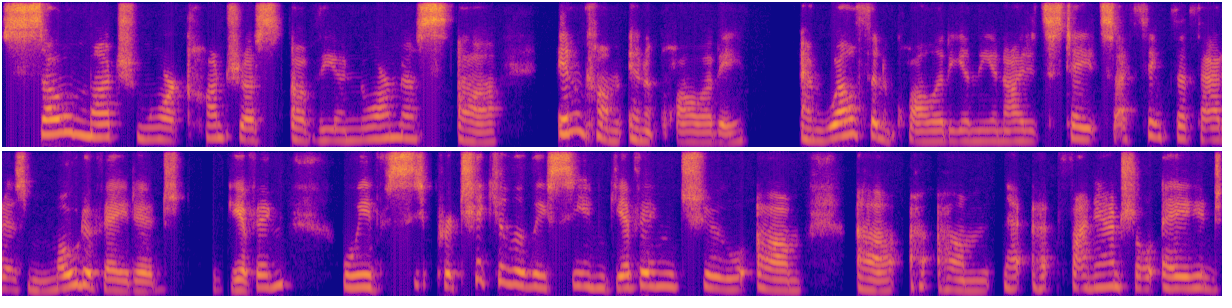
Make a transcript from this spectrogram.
so much more conscious of the enormous uh, income inequality and wealth inequality in the United States. I think that that has motivated giving. We've particularly seen giving to um, uh, um, financial aid,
